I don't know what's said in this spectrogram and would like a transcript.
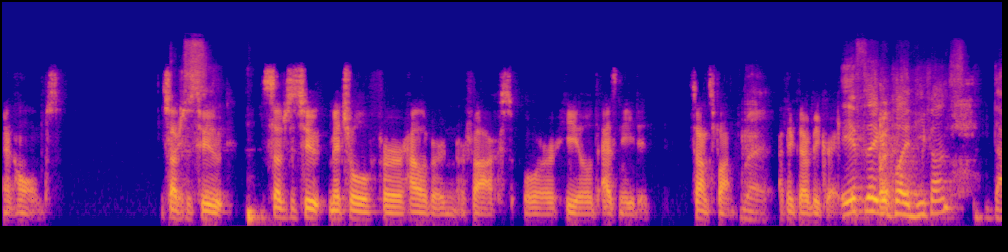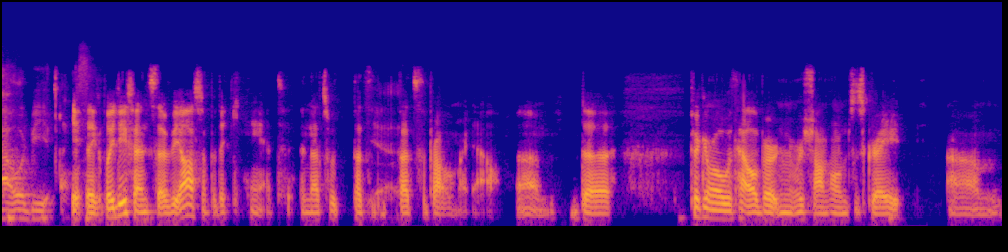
and Holmes. Substitute substitute Mitchell for Haliburton or Fox or Hield as needed. Sounds fun. Right. I think that would be great. If they could play defense, that would be awesome. if they could play defense, that would be awesome, but they can't, and that's what that's Yeah. that's the problem right now. Um, the pick and roll with Haliburton, Richaun Holmes is great. Um,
